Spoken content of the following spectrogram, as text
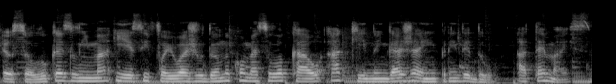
Eu sou Lucas Lima e esse foi o Ajudando o Comércio Local aqui no Engajaí Empreendedor. Até mais!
